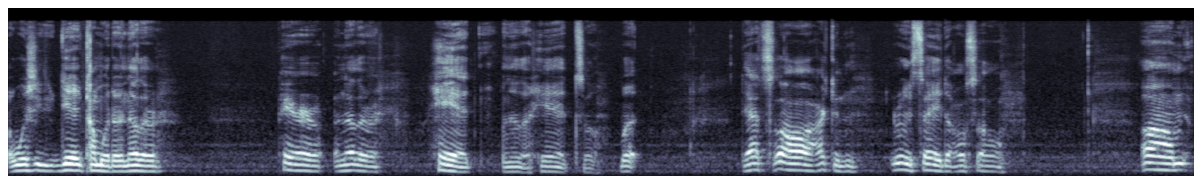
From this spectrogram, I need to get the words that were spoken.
I wish he did come with another pair, another head, another head. So, but that's all I can really say though. So, um,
